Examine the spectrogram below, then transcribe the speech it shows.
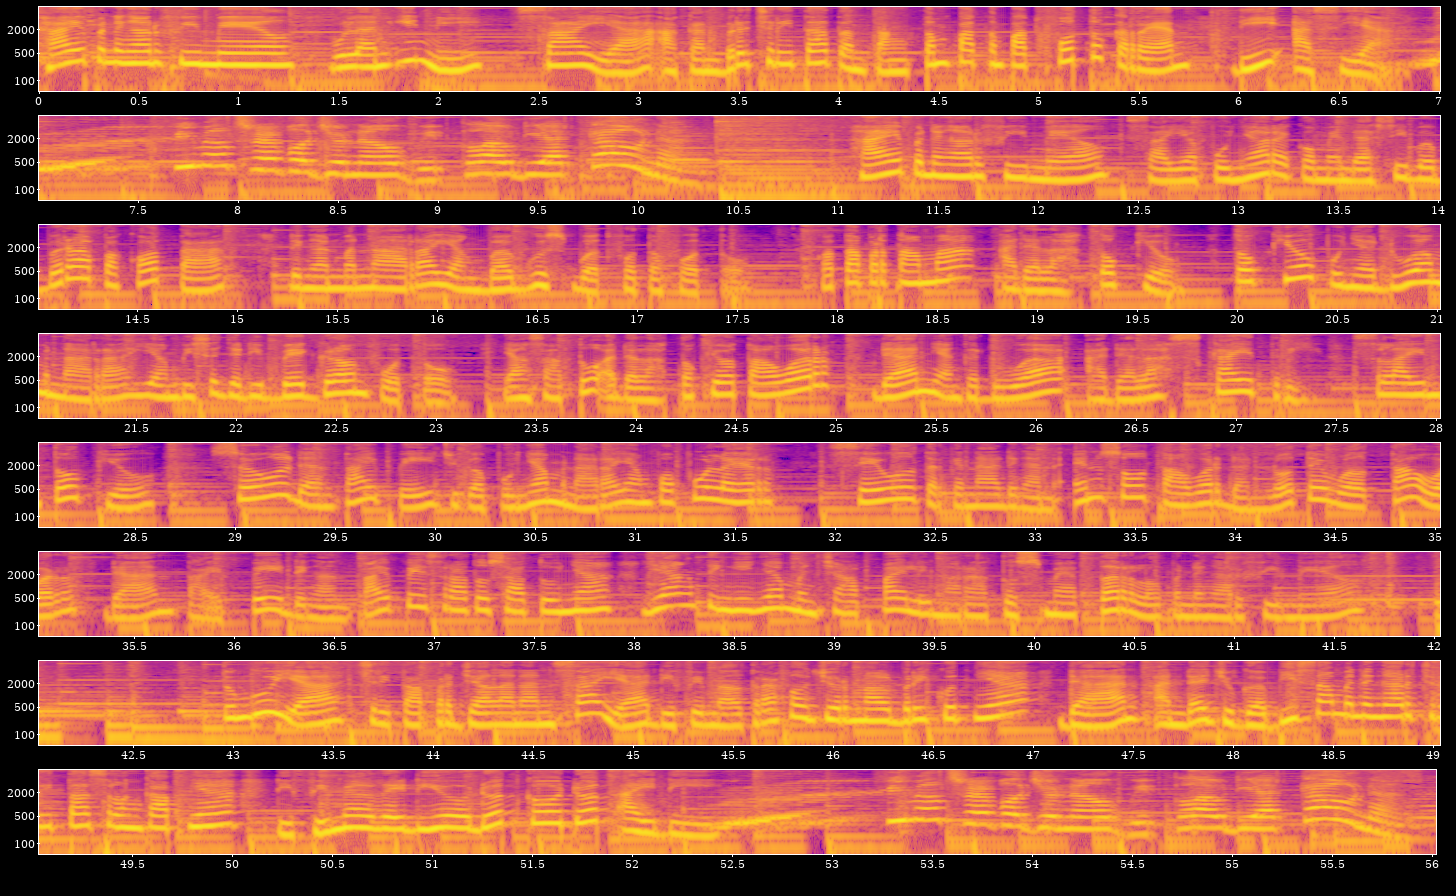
Hai pendengar female, bulan ini saya akan bercerita tentang tempat-tempat foto keren di Asia. Female Travel Journal with Claudia Kaunang. Hai pendengar female, saya punya rekomendasi beberapa kota dengan menara yang bagus buat foto-foto. Kota pertama adalah Tokyo. Tokyo punya dua menara yang bisa jadi background foto. Yang satu adalah Tokyo Tower dan yang kedua adalah Skytree. Selain Tokyo, Seoul dan Taipei juga punya menara yang populer. Seoul terkenal dengan Enseoul Tower dan Lotte World Tower dan Taipei dengan Taipei 101-nya yang tingginya mencapai 500 meter loh pendengar female. Tunggu ya cerita perjalanan saya di Female Travel Journal berikutnya dan Anda juga bisa mendengar cerita selengkapnya di femaleradio.co.id. Female Travel Journal with Claudia Kaunang.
